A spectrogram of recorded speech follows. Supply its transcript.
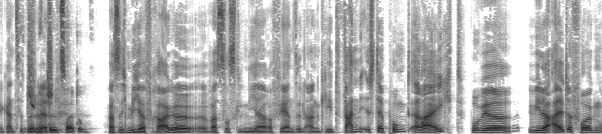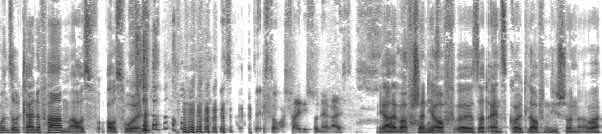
Der ganze bei der Trash. Bildzeitung. Was ich mich ja frage, äh, was das lineare Fernsehen angeht, wann ist der Punkt erreicht, wo wir wieder alte Folgen unsere kleine Farm aus, rausholen? Der ist doch wahrscheinlich schon erreicht. ja, wahrscheinlich auf äh, Sat 1 Gold laufen die schon, aber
